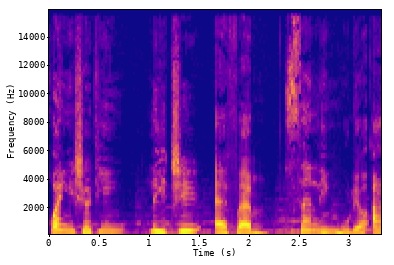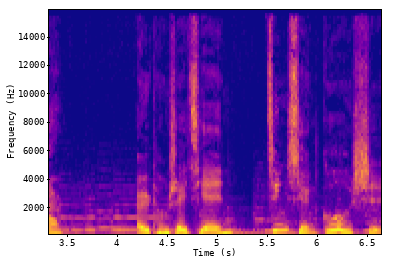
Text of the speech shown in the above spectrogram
欢迎收听荔枝 FM 三零五六二儿童睡前精选故事。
